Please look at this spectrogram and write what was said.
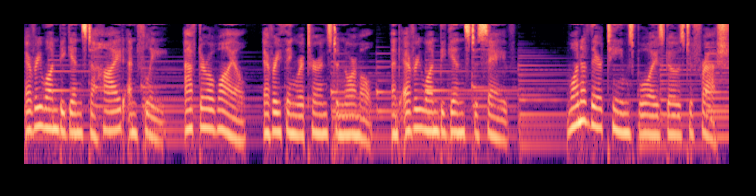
everyone begins to hide and flee. After a while, everything returns to normal, and everyone begins to save. One of their team's boys goes to Fresh.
